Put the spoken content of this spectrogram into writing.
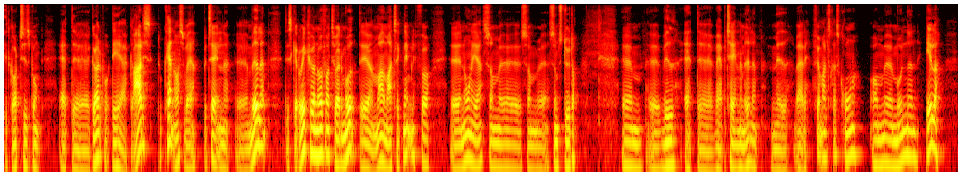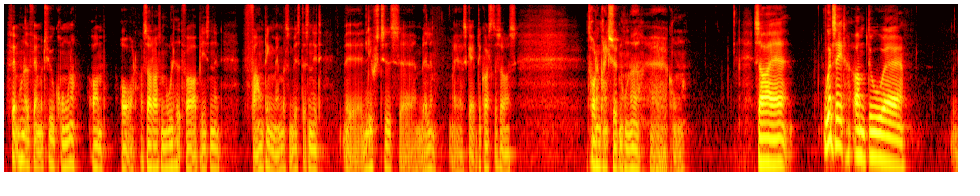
et godt tidspunkt at øh, gøre det på. Det er gratis. Du kan også være betalende øh, medlem. Det skal du ikke høre noget for, tværtimod. Det er meget, meget taknemmelig for øh, nogle af jer, som, øh, som, øh, som støtter øhm, øh, ved at øh, være betalende medlem med, hvad er det, 55 kroner om øh, måneden, eller 525 kroner om året. Og så er der også en mulighed for at blive sådan en founding member, som hvis det er sådan et øh, livstidsmedlemskab. øh, medlemskab. Det koster så også jeg tror det er omkring 1700 øh, kroner. Så øh, uanset om du øh,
